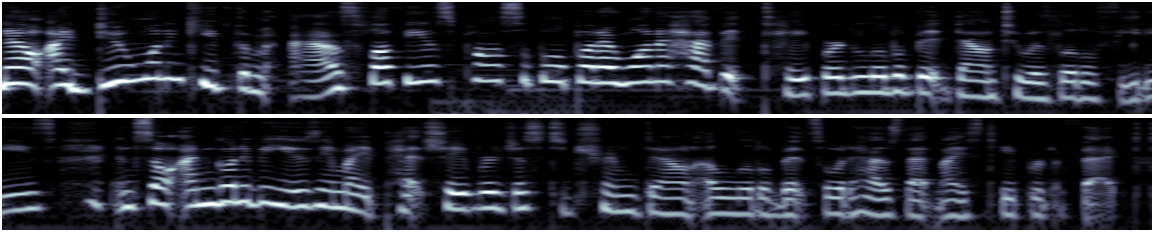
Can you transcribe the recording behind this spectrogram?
Now, I do want to keep them as fluffy as possible, but I want to have it tapered a little bit down to his little feeties. And so I'm going to be using my pet shaver just to trim down a little bit so it has that nice tapered effect.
